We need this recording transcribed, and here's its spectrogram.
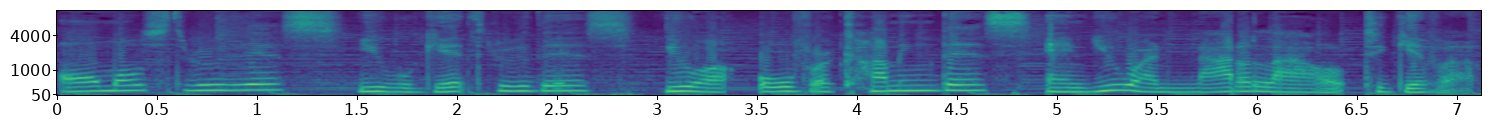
almost through this. You will get through this. You are overcoming this and you are not allowed to give up.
